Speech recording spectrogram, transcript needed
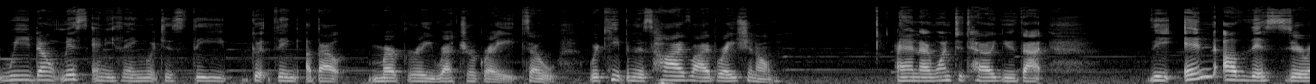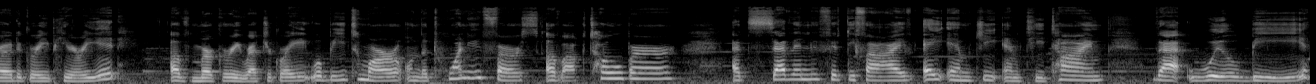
we don't miss anything, which is the good thing about Mercury retrograde. So we're keeping this high vibrational. And I want to tell you that the end of this zero degree period of Mercury retrograde will be tomorrow on the 21st of October at 7:55 a.m. GMT time. That will be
